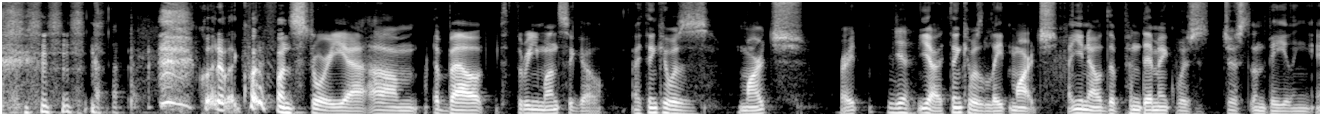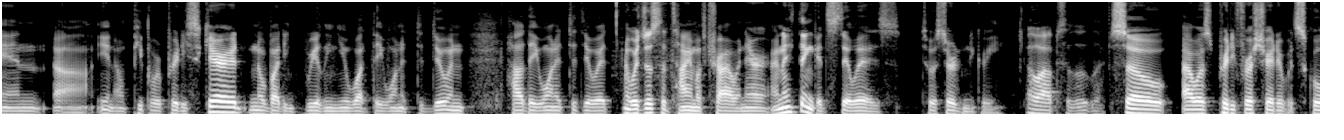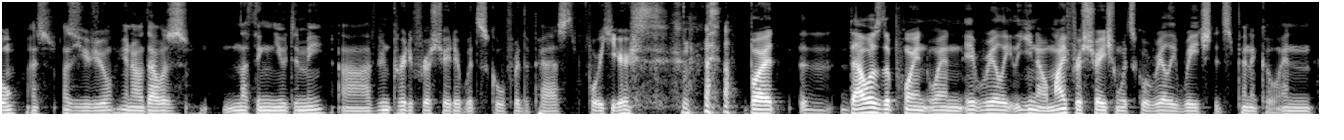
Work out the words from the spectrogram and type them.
quite a quite a fun story, yeah. Um, about three months ago, I think it was March right? Yeah. Yeah, I think it was late March. You know, the pandemic was just unveiling, and, uh, you know, people were pretty scared. Nobody really knew what they wanted to do and how they wanted to do it. It was just a time of trial and error, and I think it still is to a certain degree. Oh, absolutely. So I was pretty frustrated with school, as as usual. You know, that was nothing new to me. Uh, I've been pretty frustrated with school for the past four years, but that was the point when it really, you know, my frustration with school really reached its pinnacle, and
